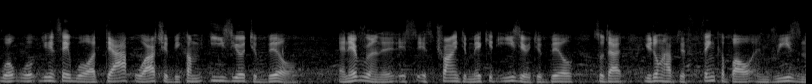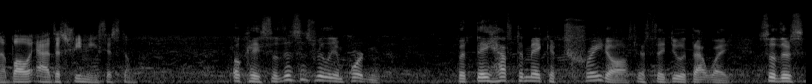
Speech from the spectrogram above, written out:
will, will, you can say will adapt, will actually become easier to build. And everyone is, is trying to make it easier to build so that you don't have to think about and reason about as a streaming system. Okay, so this is really important, but they have to make a trade-off if they do it that way. So there's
